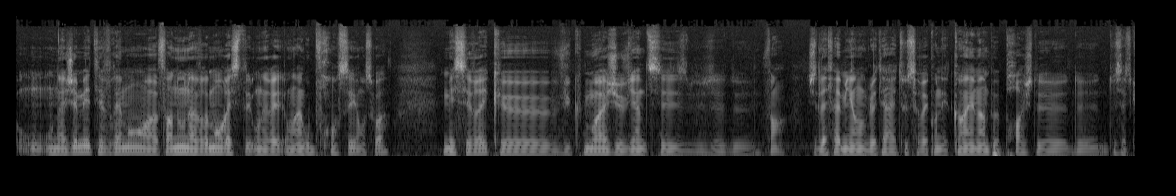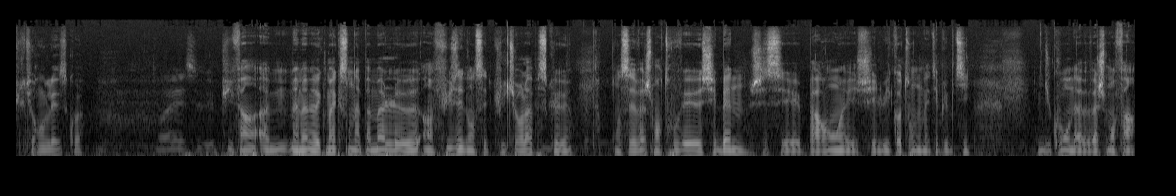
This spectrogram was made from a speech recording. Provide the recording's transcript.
on n'a jamais été vraiment. Euh, enfin, nous, on a vraiment resté. On est, un groupe français en soi. Mais c'est vrai que, vu que moi, je viens de ces. Enfin, j'ai de la famille en Angleterre et tout, c'est vrai qu'on est quand même un peu proche de, de, cette culture anglaise, quoi. Ouais, et puis, enfin, euh, même avec Max, on a pas mal infusé dans cette culture-là parce que on s'est vachement retrouvé chez Ben, chez ses parents et chez lui quand on était plus petit. Du coup, on a vachement. Enfin,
